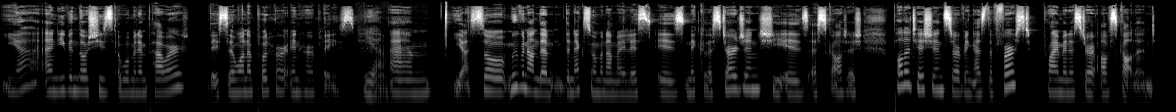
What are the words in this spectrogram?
yeah, and even though she's a woman in power, they still want to put her in her place. Yeah. Um, yeah, so moving on, the, the next woman on my list is Nicola Sturgeon. She is a Scottish politician serving as the first Prime Minister of Scotland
